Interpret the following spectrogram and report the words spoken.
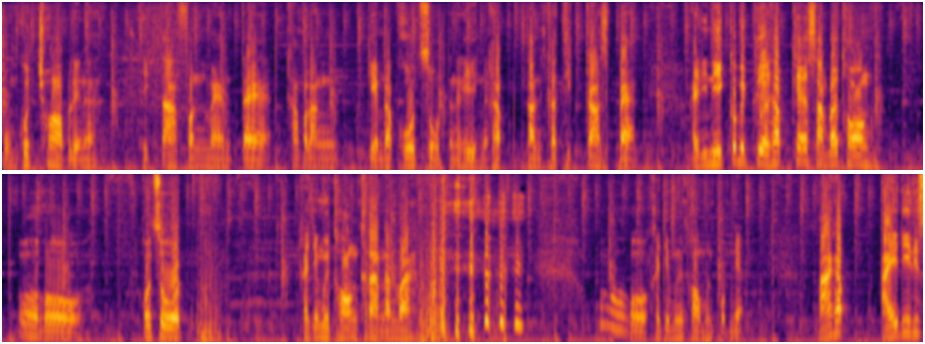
ผมโคตรชอบเลยนะอิกตาฟอนแมนแต่ค่าพลังเกมรับโคตรสุดนั่นเองนะครับ ตันคัตที่98 ไอ้นี้ก็ไม่เกลือครับ แค่ 300 ทอง โอ้โหโคตรสุดใครจะมือทองขนาดนั้นวะ โอ้โหใครจะมือทองเหมือนผมเนี่ย มาครับ ID ที่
